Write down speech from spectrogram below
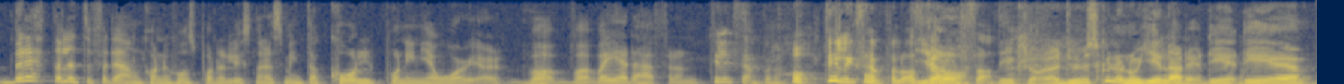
Berätta lite för den Konditionspodden-lyssnare som inte har koll på Ninja Warrior. Vad, vad, vad är det här för en, till exempel, till exempel Oskar Ja, Olsson? det är klart. Du skulle nog gilla det. det. Det är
